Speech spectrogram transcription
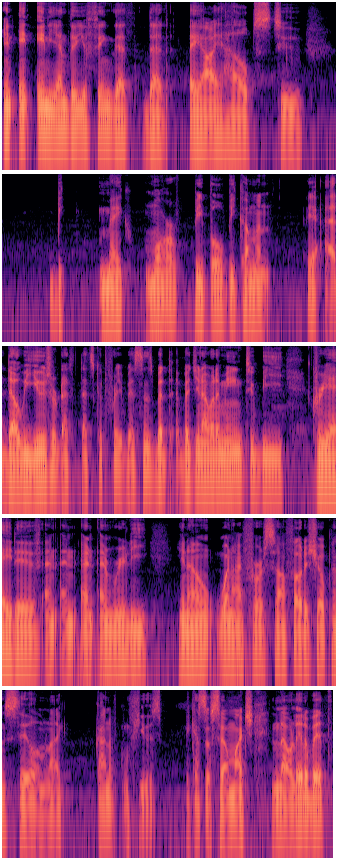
In, in, in the end do you think that that AI helps to be, make more people become an yeah, Adobe user. That that's good for your business. But but you know what I mean. To be creative and and and and really, you know, when I first saw Photoshop and still, I'm like kind of confused because there's so much. now a little bit,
